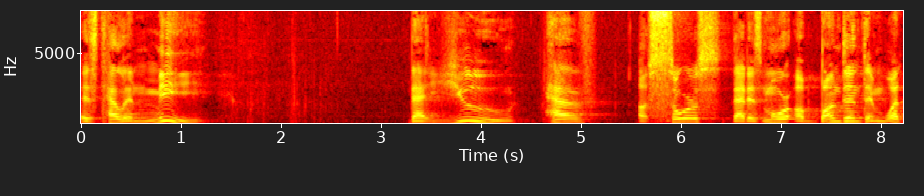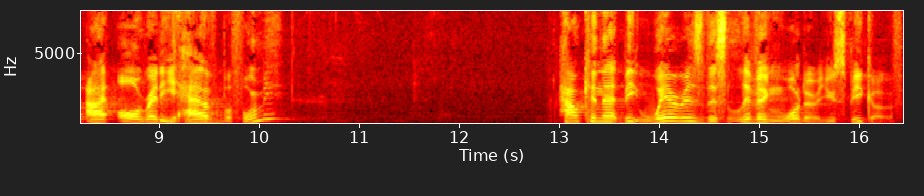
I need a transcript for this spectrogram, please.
is telling me that you have a source that is more abundant than what I already have before me? How can that be? Where is this living water you speak of?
